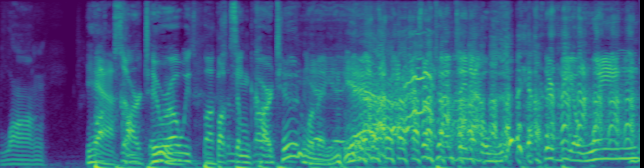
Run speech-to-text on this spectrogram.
long, Yeah. buxom, Cartoon. They were always buxom, Buxom cartoon Yeah, woman. Yeah, yeah. Sometimes they'd have a there'd be a wing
